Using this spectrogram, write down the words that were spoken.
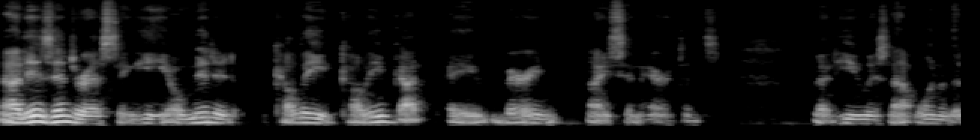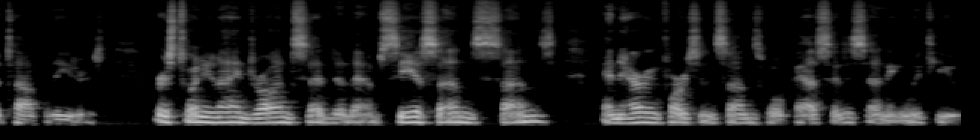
Now it is interesting, he omitted Caleb. Caleb got a very nice inheritance, but he was not one of the top leaders. Verse 29 Drawn said to them, Sia sons, sons, and Herring Fortune sons will pass it ascending with you,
